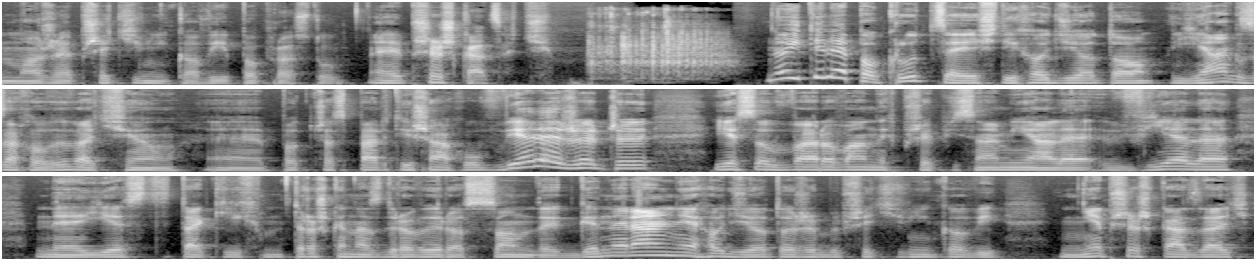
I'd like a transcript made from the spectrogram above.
może przeciwnikowi po prostu przeszkadzać. No i tyle pokrótce, jeśli chodzi o to, jak zachowywać się e, podczas partii szachów. Wiele rzeczy jest obwarowanych przepisami, ale wiele e, jest takich troszkę na zdrowy rozsądek. Generalnie chodzi o to, żeby przeciwnikowi nie przeszkadzać,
